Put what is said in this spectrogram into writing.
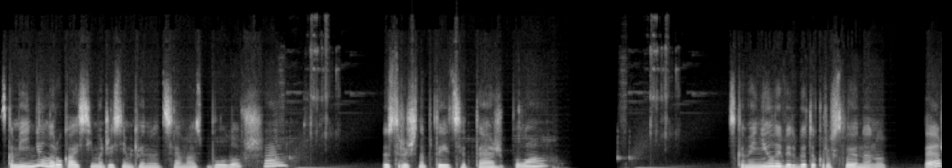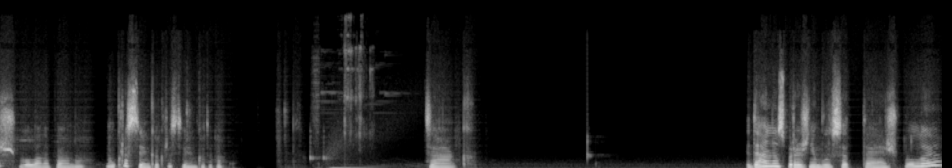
Скам'яніла рука 7 чи 7 кинули, це в нас було вже. Зустрічна птиця теж була. Скам'яніли відбиток рослини. Ну, теж була, напевно. Ну, красивенька, красивенька така. Так. Ідеально збережені вуса теж були.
